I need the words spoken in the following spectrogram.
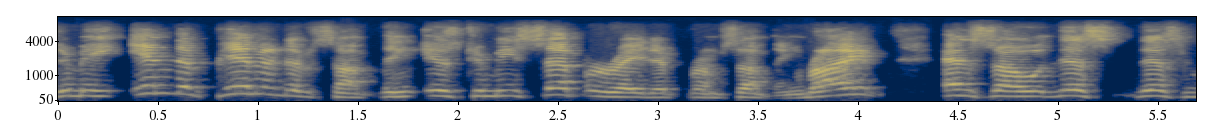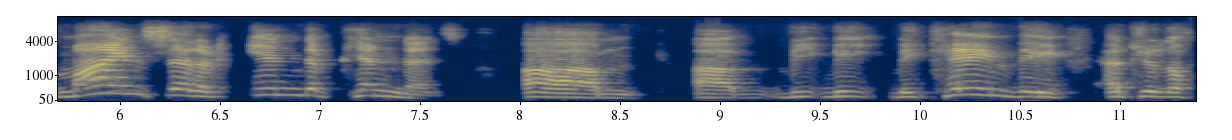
To be independent of something is to be separated from something, right? And so this this mindset of independence um, uh, be, be, became the uh, to the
